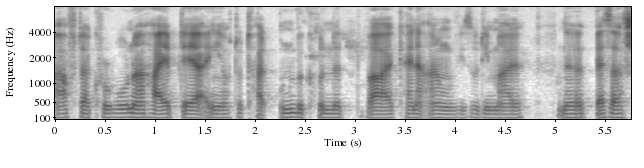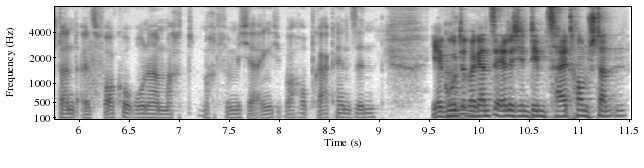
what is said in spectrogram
After-Corona-Hype, der ja eigentlich auch total unbegründet war. Keine Ahnung, wieso die mal ne, besser stand als vor Corona, macht, macht für mich ja eigentlich überhaupt gar keinen Sinn. Ja, gut, ähm, aber ganz ehrlich, in dem Zeitraum standen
